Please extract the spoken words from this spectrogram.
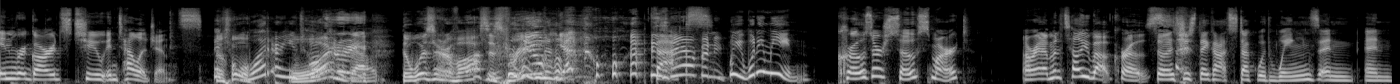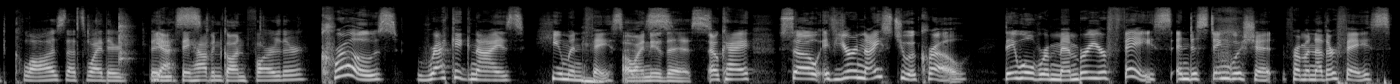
in regards to intelligence. what are you What talking are about? The Wizard of Oz is real. Yep. what is Facts. happening? Wait, what do you mean? Crows are so smart. All right, I'm going to tell you about crows. So it's just they got stuck with wings and and claws. That's why they're they Yes. they haven't gone farther. crows recognize human faces. Oh, I knew this. Okay. So if you're nice to a crow, they will remember your face and distinguish it from another face.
